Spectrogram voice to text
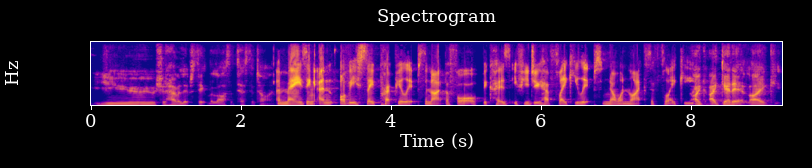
you should have a lipstick that lasts a test of time. Amazing. And obviously, prep your lips the night before because if you do have flaky lips, no one likes a flaky. I, I get it. Like,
